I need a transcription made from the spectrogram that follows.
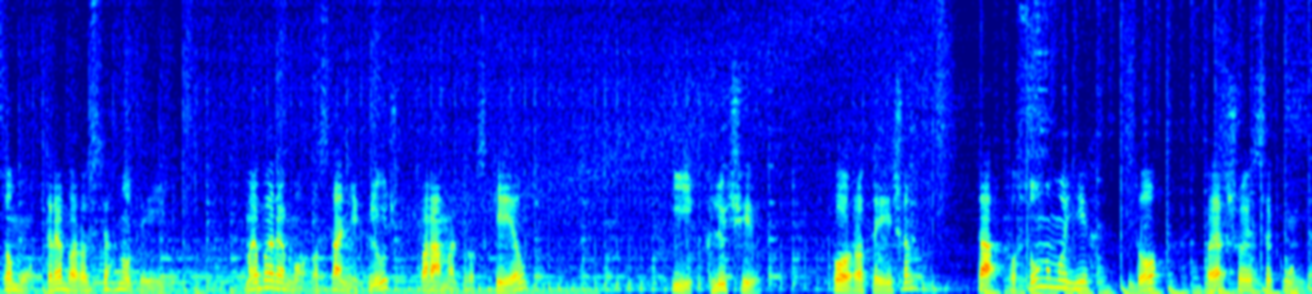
тому треба розтягнути її. Ми беремо останній ключ параметру Scale і ключів по Rotation та посунемо їх до першої секунди.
